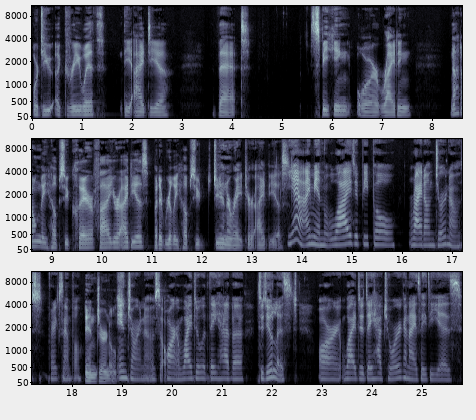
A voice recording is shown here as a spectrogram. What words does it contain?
or do you agree with the idea that speaking or writing not only helps you clarify your ideas, but it really helps you generate your ideas Yeah. I mean, why do people write on journals, for example? in journals? in journals or why do they have a to-do list or why do they have to organize ideas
